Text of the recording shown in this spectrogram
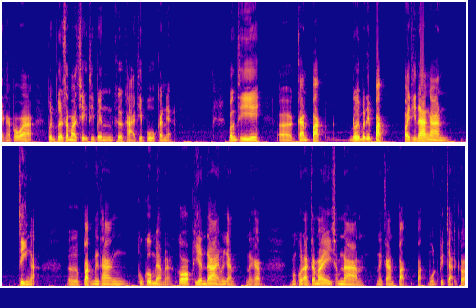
นะครับ เพราะว่าเพื่อนๆสมาชิกที่เป็นเครือข่ายที่ปลูกกันเนี่ย บางทีการปักโดยไม่ได้ปักไปที่หน้างานจริงอะ่ะออปักในทาง Google Map เนี่ยก็เพี้ยนได้เหมือนกันนะครับ บางคนอาจจะไม่ชำนาญ ในการปักปักหมุดพิกัดก็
